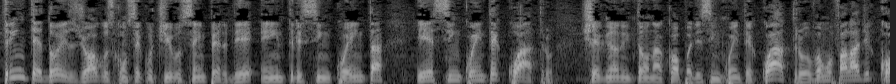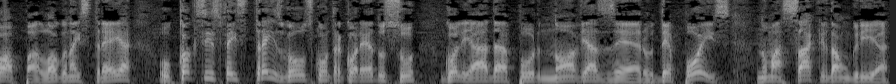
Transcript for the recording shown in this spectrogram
32 jogos consecutivos sem perder entre 50 e 54. Chegando então na Copa de 54, vamos falar de Copa. Logo na estreia, o Coxis fez três gols contra a Coreia do Sul, goleada por 9 a 0. Depois, no massacre da Hungria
